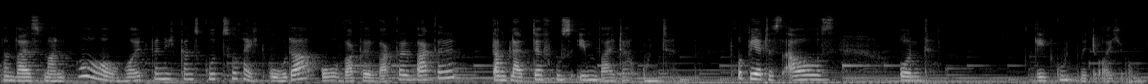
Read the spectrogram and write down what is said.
Dann weiß man, oh, heute bin ich ganz gut zurecht. Oder, oh, wackel, wackel, wackel, dann bleibt der Fuß eben weiter unten. Probiert es aus und geht gut mit euch um.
